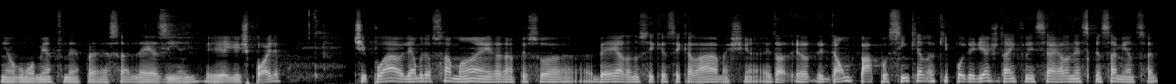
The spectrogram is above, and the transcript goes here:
em algum momento, né? Pra essa Leiazinha aí, e aí spoiler Tipo, ah, eu lembro da sua mãe, ela era uma pessoa bela, não sei o que, eu sei que lá, mas tinha. Ele dá um papo assim que, ela, que poderia ajudar a influenciar ela nesse pensamento, sabe?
